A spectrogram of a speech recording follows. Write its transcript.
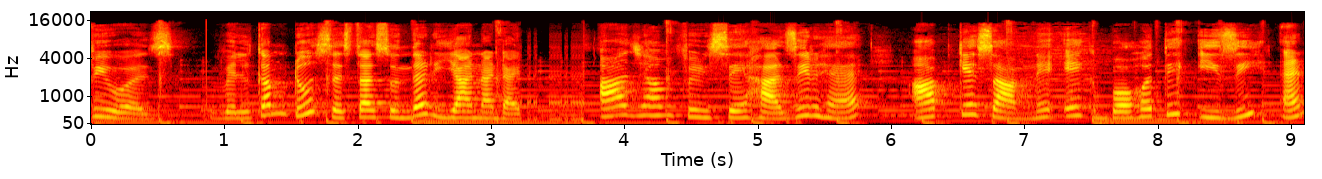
व्यूअर्स वेलकम टू सस्ता सुंदर याना डाइट आज हम फिर से हाजिर हैं आपके सामने एक बहुत ही इजी एंड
